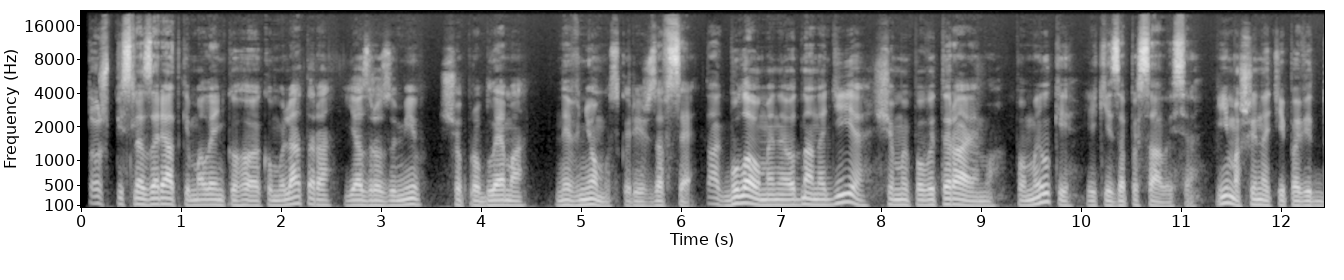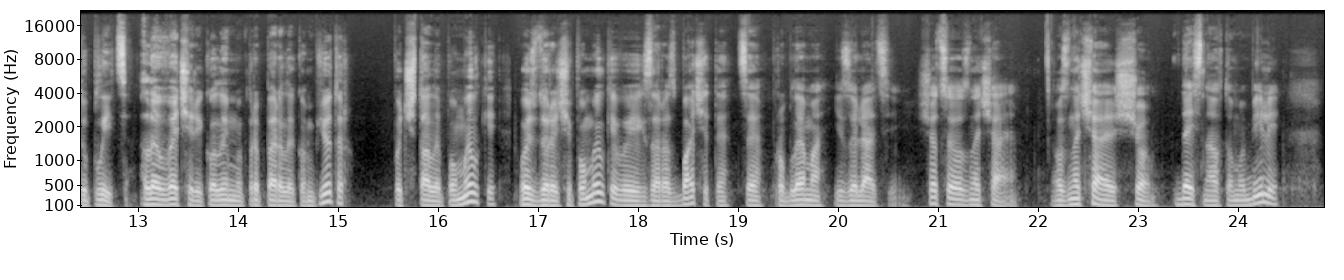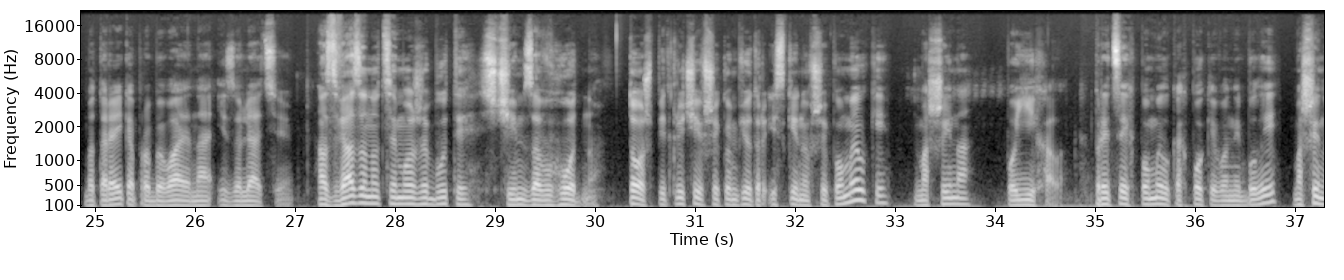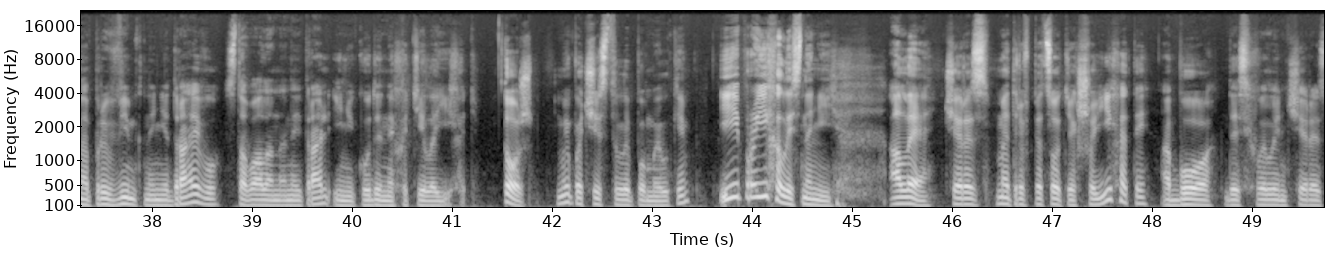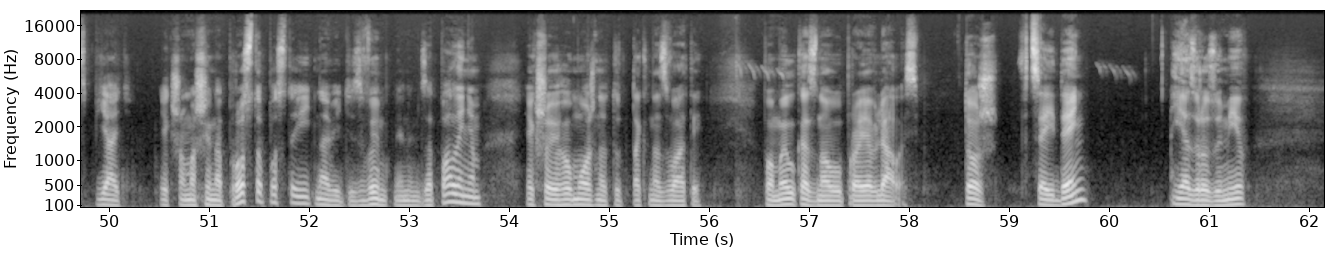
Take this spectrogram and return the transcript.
Тож після зарядки маленького акумулятора я зрозумів, що проблема не в ньому, скоріш за все. Так, була у мене одна надія, що ми повитираємо помилки, які записалися, і машина типа віддуплиться. Але ввечері, коли ми приперли комп'ютер, почитали помилки. Ось, до речі, помилки, ви їх зараз бачите. Це проблема ізоляції. Що це означає? Означає, що десь на автомобілі батарейка пробиває на ізоляцію. А зв'язано це може бути з чим завгодно. Тож, підключивши комп'ютер і скинувши помилки, машина поїхала. При цих помилках, поки вони були, машина при ввімкненні драйву ставала на нейтраль і нікуди не хотіла їхати. Тож, ми почистили помилки і проїхались на ній. Але через метрів 500, якщо їхати, або десь хвилин через 5, якщо машина просто постоїть, навіть з вимкненим запаленням, якщо його можна тут так назвати, помилка знову проявлялась. Тож, в цей день я зрозумів,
